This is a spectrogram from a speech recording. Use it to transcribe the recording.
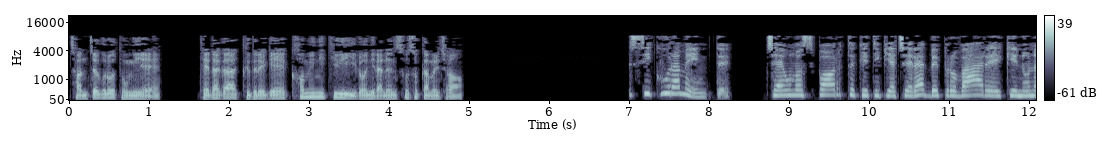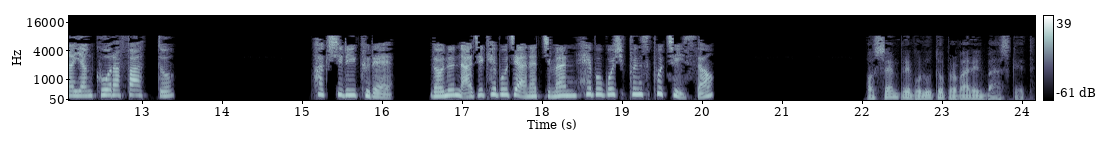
전적으로 동의해. 게다가 그들에게 커뮤니티의 일원이라는 소속감을 줘. Sicuramente. C'è uno sport che ti piacerebbe provare e che non hai ancora fatto? 확실히 그래. 너는 아직 해보지 않았지만 해보고 싶은 스포츠 있어? Ho sempre voluto provare il basket.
